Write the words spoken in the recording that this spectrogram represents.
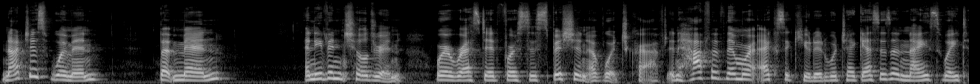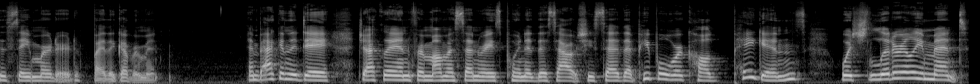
Not just women, but men and even children were arrested for suspicion of witchcraft, and half of them were executed, which I guess is a nice way to say murdered by the government. And back in the day, Jacqueline from Mama Sunrays pointed this out. She said that people were called pagans, which literally meant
